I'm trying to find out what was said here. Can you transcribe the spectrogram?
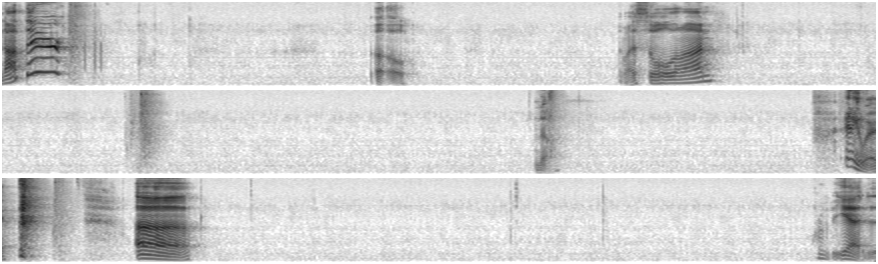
Not there? Uh-oh. Am I still holding on? No. Anyway, uh, yeah,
